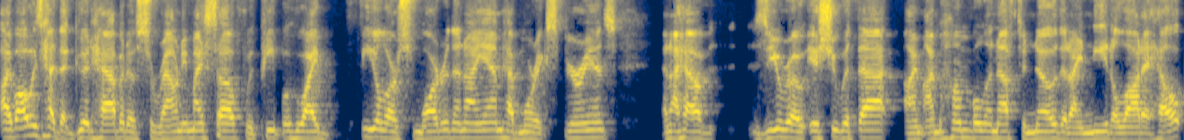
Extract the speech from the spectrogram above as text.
I've always had that good habit of surrounding myself with people who I feel are smarter than I am, have more experience, and I have zero issue with that. I'm, I'm humble enough to know that I need a lot of help,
